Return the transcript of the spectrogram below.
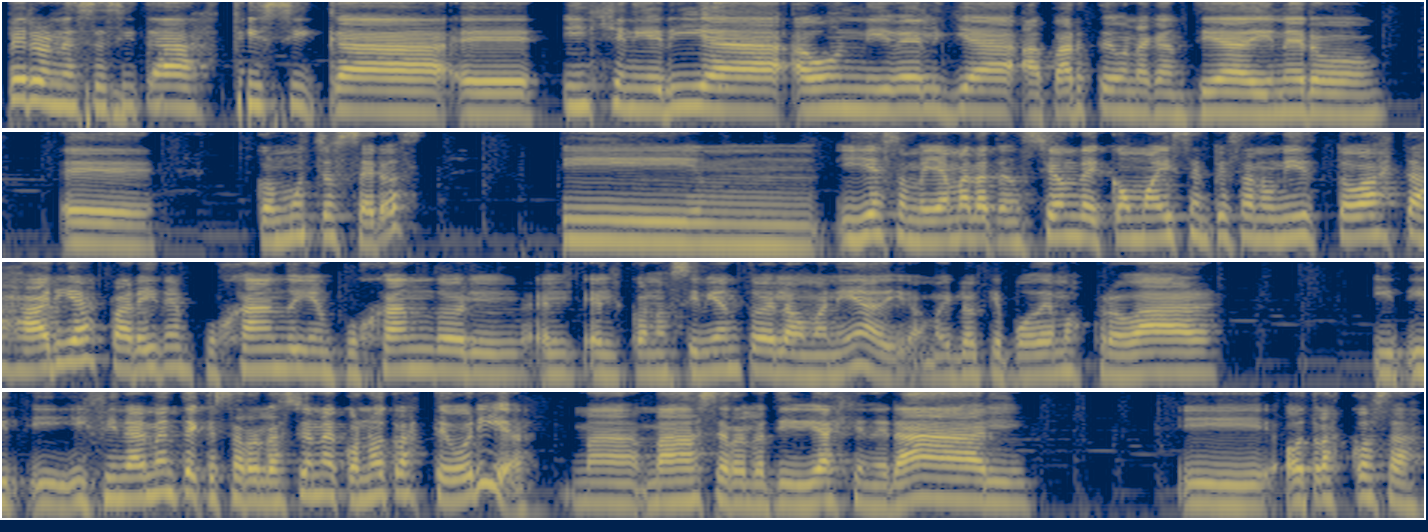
pero necesita física, eh, ingeniería a un nivel ya, aparte de una cantidad de dinero eh, con muchos ceros. Mm, y, eso me llama la atención de cómo ahí se empiezan a unir todas estas áreas para ir empujando y empujando el, conocimiento de la humanidad, digamos, y lo que podemos probar. Y, finalmente que se relaciona con otras teorías, más, más hacia relatividad general y otras cosas.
